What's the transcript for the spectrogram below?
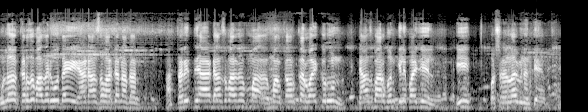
मुलं कर्जबाजारी होत आहे या डान्स बारच्या नादान. आणि तरी त्या डान्स बार मालकावर कारवाई करून डान्स बार बंद केले पाहिजे ही प्रशासनाला विनंती आहे.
